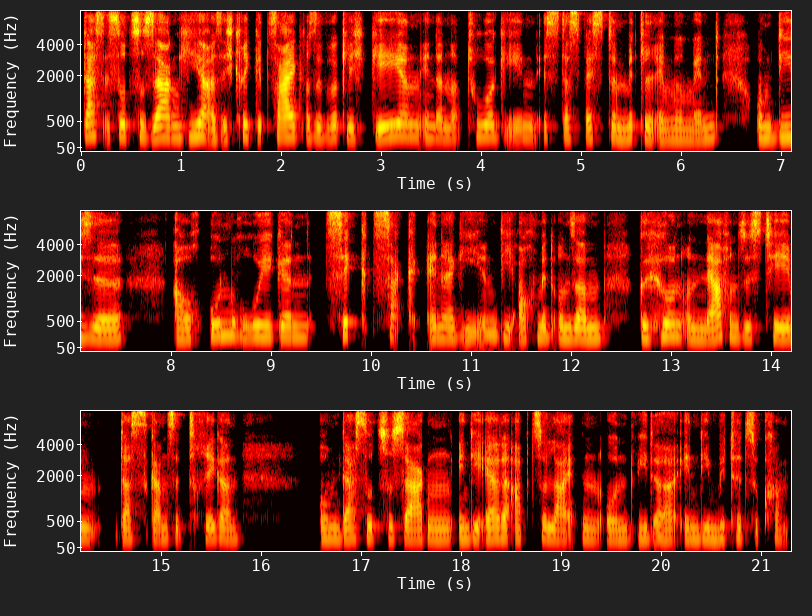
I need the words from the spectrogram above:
das ist sozusagen hier, also ich kriege gezeigt, also wirklich gehen, in der Natur gehen, ist das beste Mittel im Moment, um diese auch unruhigen Zickzack-Energien, die auch mit unserem Gehirn und Nervensystem das Ganze triggern, um das sozusagen in die Erde abzuleiten und wieder in die Mitte zu kommen.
